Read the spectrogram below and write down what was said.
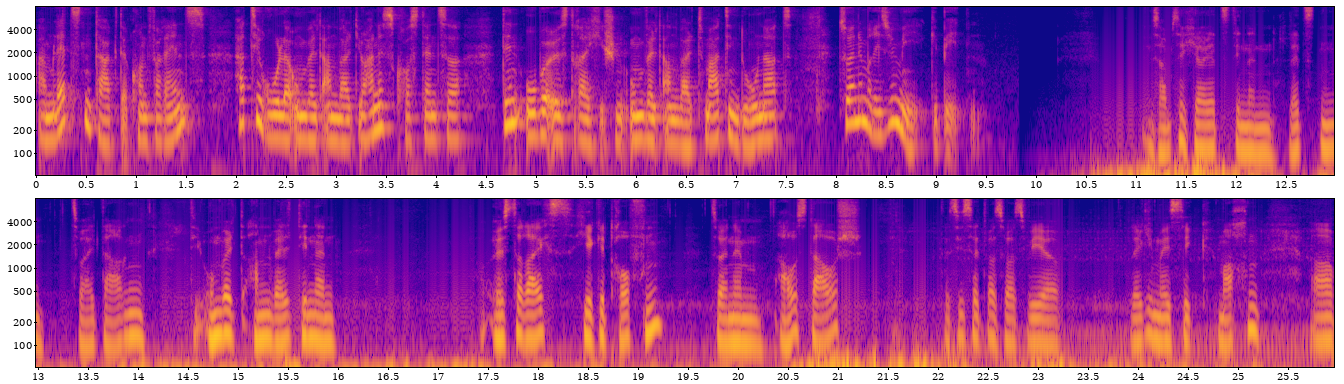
Am letzten Tag der Konferenz hat Tiroler Umweltanwalt Johannes Kostenzer den oberösterreichischen Umweltanwalt Martin Donath zu einem Resümee gebeten. Es haben sich ja jetzt in den letzten zwei Tagen die Umweltanwältinnen Österreichs hier getroffen zu einem Austausch. Das ist etwas, was wir regelmäßig machen. Äh,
